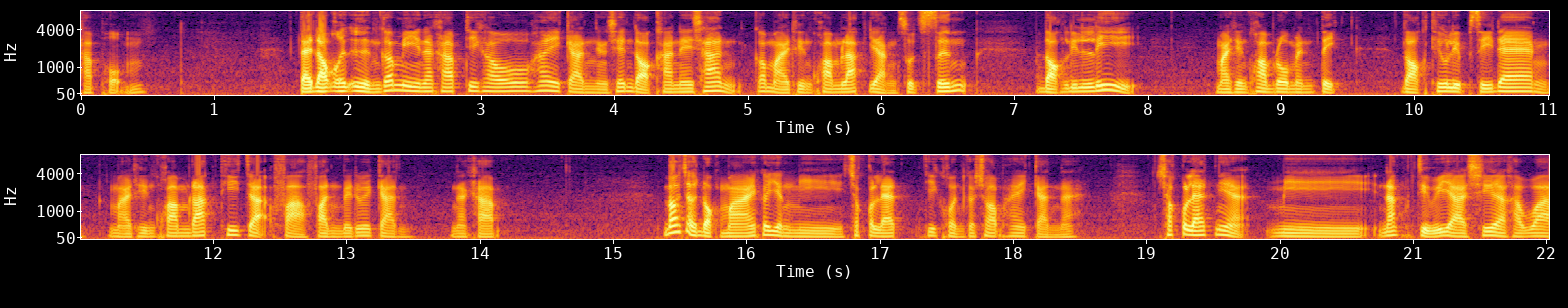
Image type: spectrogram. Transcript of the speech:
ครับผม แต่ดอกอื่นๆก็มีนะครับที่เขาให้กันอย่างเช่นดอกคาร์เนชั่นก็หมายถึงความรักอย่างสุดซึ้ง ดอกลิลลี่ หมายถึงความโรแมนติก ดอกทิวลิปสีแดง หมายถึงความรักที่จะฝ่าฟันไปด้วยกันนะครับ นอกจากดอกไม้ก็ยังมีช็อกโกแลตที่คนก็ชอบให้กันนะช็อกโกแลตเนี่ยมีนักจิตวิทยาเชื่อครับว่า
